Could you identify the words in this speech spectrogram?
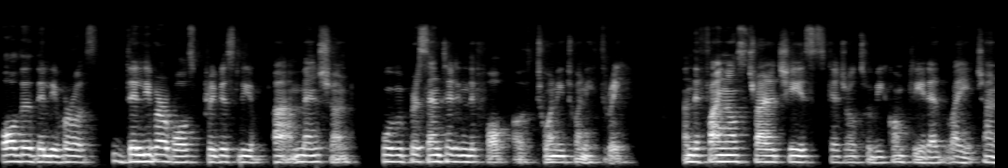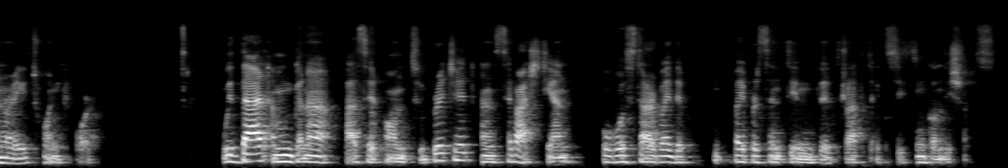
all the deliverables, deliverables previously uh, mentioned will be presented in the fall of 2023. And the final strategy is scheduled to be completed by January 24. With that, I'm gonna pass it on to Bridget and Sebastian, who will start by, the, by presenting the draft existing conditions.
